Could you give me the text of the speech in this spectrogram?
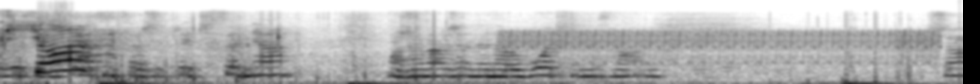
Всьо? Це вже три часа дня. Може вона вже не на роботі, не знаю. Що?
